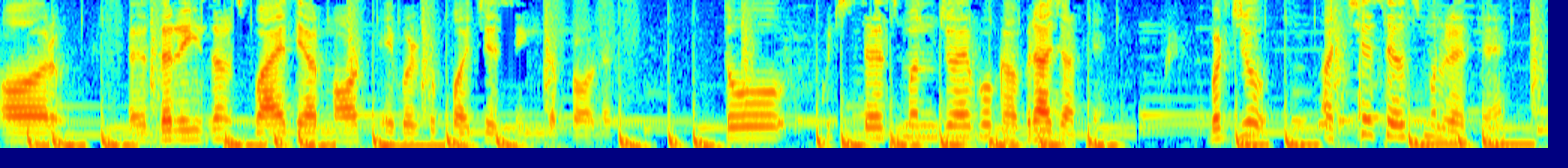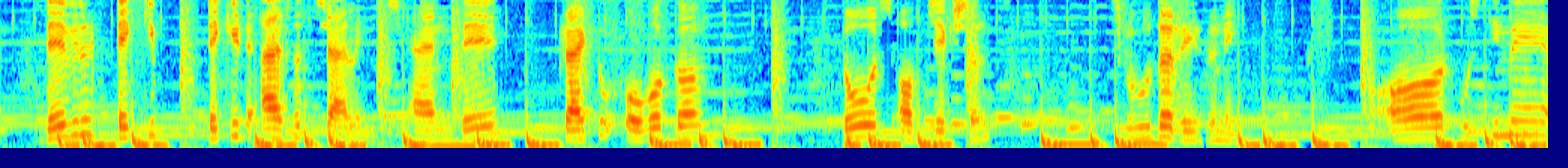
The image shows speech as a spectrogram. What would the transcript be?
or uh, the reasons why they are not able to purchasing the product तो कुछ सेल्समैन जो है वो घबरा जाते हैं बट जो अच्छे सेल्समैन रहते हैं they will take it take it as a challenge and they try to overcome those objections through the reasoning और उसी में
